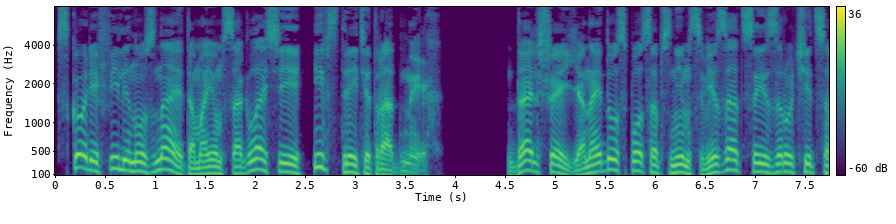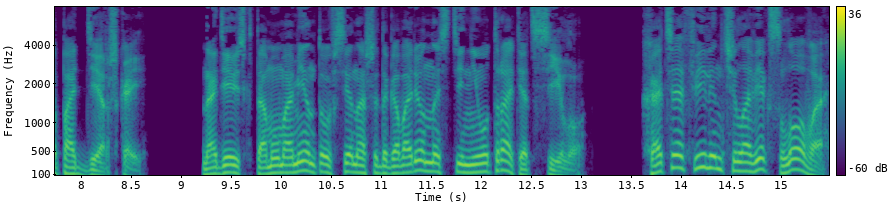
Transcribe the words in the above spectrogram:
Вскоре Филин узнает о моем согласии и встретит родных. Дальше я найду способ с ним связаться и заручиться поддержкой. Надеюсь, к тому моменту все наши договоренности не утратят силу. Хотя Филин человек слова,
